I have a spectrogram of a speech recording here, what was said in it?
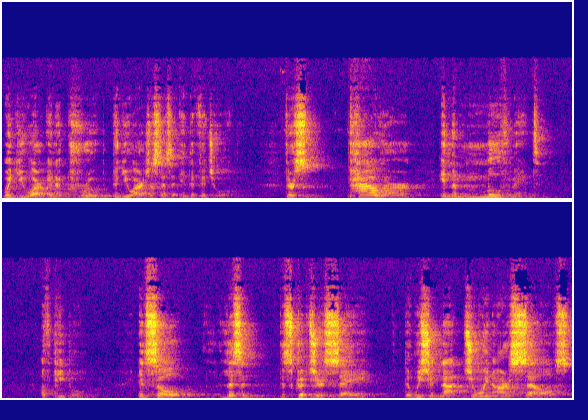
when you are in a group than you are just as an individual. There's power in the movement of people. And so, listen, the scriptures say that we should not join ourselves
